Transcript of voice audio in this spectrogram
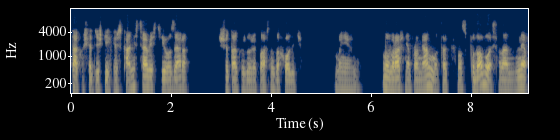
також є трішки гірська місцевість і озера, що також дуже класно заходить. Мені ну, враження про Мянму так ну, сподобалось. Вона не в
